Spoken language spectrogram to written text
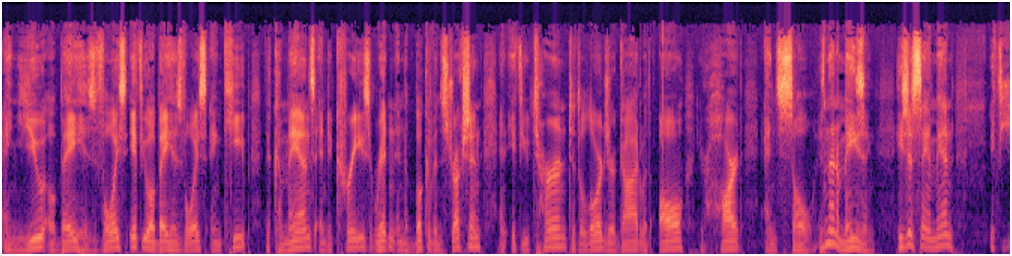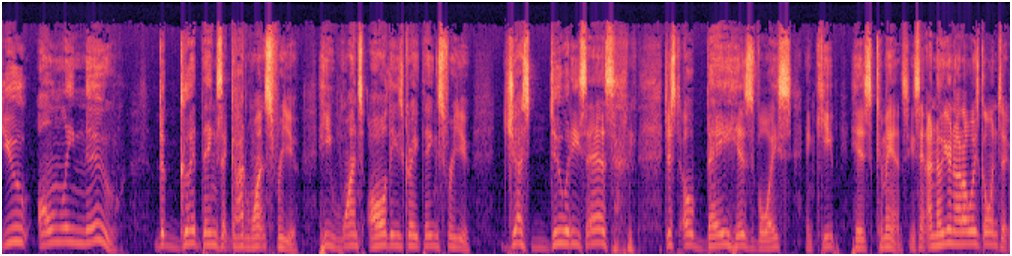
and you obey his voice, if you obey his voice and keep the commands and decrees written in the book of instruction, and if you turn to the Lord your God with all your heart and soul. Isn't that amazing? He's just saying, man, if you only knew the good things that God wants for you, he wants all these great things for you. Just do what he says. Just obey his voice and keep his commands. He's saying, I know you're not always going to.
